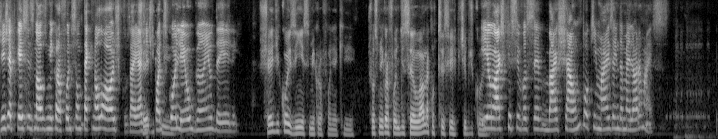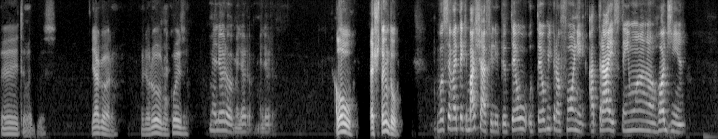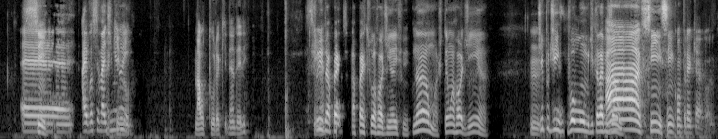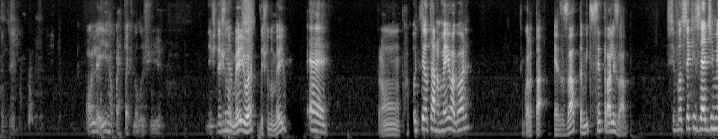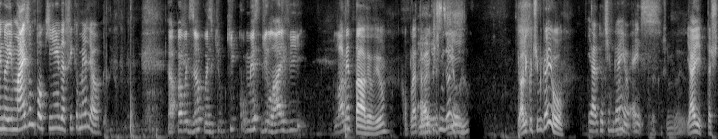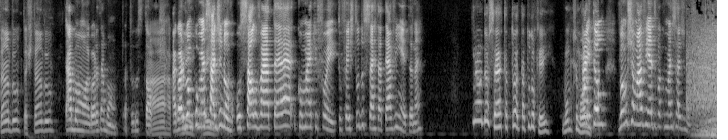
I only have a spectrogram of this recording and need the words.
Gente, é porque esses novos microfones são tecnológicos. Aí a Cheio gente de- pode escolher o ganho dele. Cheio de coisinha esse microfone aqui. Se fosse microfone de celular, não acontecia esse tipo de coisa. E eu acho que se você baixar um pouquinho mais, ainda melhora mais. Eita, meu Deus. E agora? Melhorou alguma coisa? Melhorou, melhorou, melhorou. Alô, testando. Você vai ter que baixar, Felipe. O teu, o teu microfone atrás tem uma rodinha. Sim. É, Aí você vai Aqui diminuir. no- na altura aqui, né, dele. Sim, Felipe, né? aperte, aperte sua rodinha aí, Felipe. Não, mas tem uma rodinha. Hum. Tipo de volume de televisão. Ah, sim, sim, encontrei aqui agora. Olha aí, rapaz, tecnologia. Deixa, deixa no meio, é? Deixa no meio. É. Pronto. O teu tá no meio agora? Agora tá exatamente centralizado. Se você quiser diminuir mais um pouquinho, ainda fica melhor. Rapaz, vou dizer uma coisa, que o que começo de live. Lamentável, viu? E olha Completamente que o time assim. ganhou, viu? E olha que o time ganhou. E olha que o time ganhou, é isso. E aí, testando, testando. Tá bom, agora tá bom. Tá tudo top. Ah, rapaz, Agora vamos começar aí. de novo. O Saulo vai até. Como é que foi? Tu fez tudo certo até a vinheta, né? Não, deu certo, tá, tá tudo ok. Vamos embora. Ah, então vamos chamar a vinheta para começar de novo.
